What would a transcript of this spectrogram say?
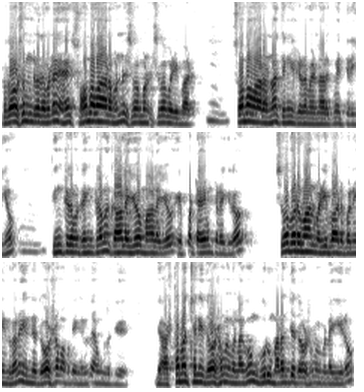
பிரதோஷங்கிறத விட சோமவாரம்னு சிவ சிவ வழிபாடு. சோமவாரம்னா திங்கட்கிழமை எல்லாருக்குமே தெரியும். திங்கக்கிழமை திங்கக்கிழமை காலையோ மாலையோ எப்போ டைம் கிடைக்குதோ சிவபெருமான் வழிபாடு பண்ணிட்டு வர இந்த தோஷம் அப்படிங்கிறது அவங்களுக்கு அஷ்டமச்சனி தோஷமும் விலகும் குரு மறைஞ்ச தோஷமும் விலகிரும்.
